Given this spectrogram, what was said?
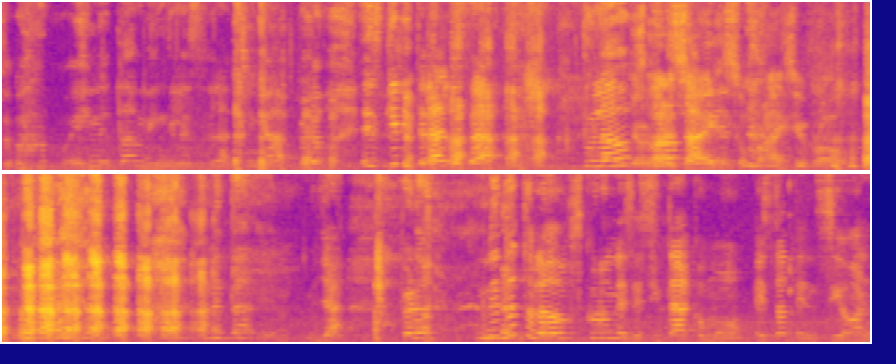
Too". Güey, neta, mi inglés es de la chingada. Pero es que literal, o sea, tu lado oscuro también. you, bro. neta, ya. Pero neta, tu lado oscuro necesita como esta atención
